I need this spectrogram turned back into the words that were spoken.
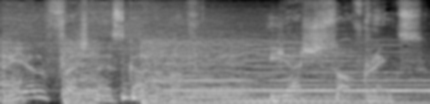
real freshness का अनुभव यश सॉफ्ट ड्रिंक्स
